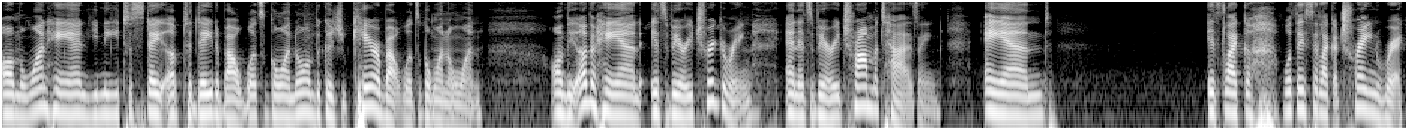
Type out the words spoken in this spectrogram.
On the one hand, you need to stay up to date about what's going on because you care about what's going on. On the other hand, it's very triggering and it's very traumatizing. And it's like a, what they say, like a train wreck.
